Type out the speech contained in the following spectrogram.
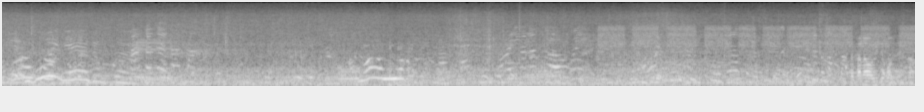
すごいね、ジョン君。魚を置いてこんだよな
